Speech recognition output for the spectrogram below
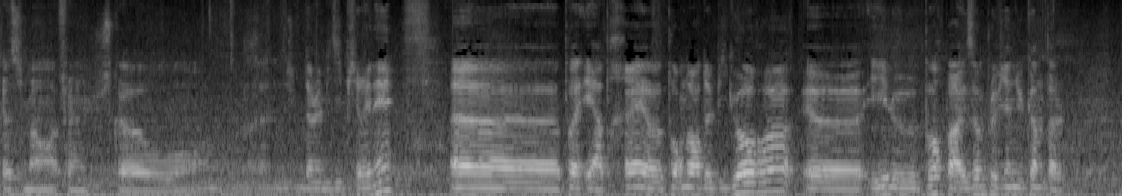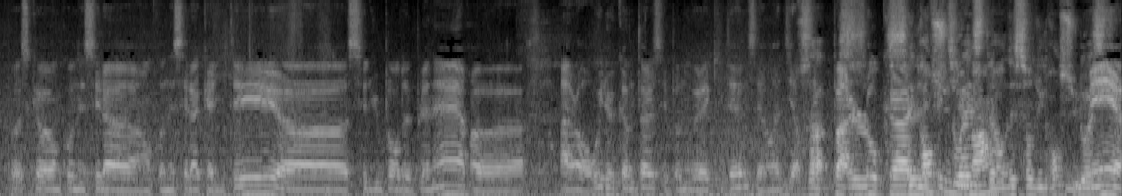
quasiment, enfin jusqu'à dans le Midi-Pyrénées. Euh, et après, euh, port noir de Bigorre euh, et le porc par exemple vient du Cantal parce qu'on connaissait la, on connaissait la qualité, euh, c'est du port de plein air. alors oui, le Cantal, c'est pas Nouvelle-Aquitaine, c'est on va dire Ça, c'est pas C'est local. le Grand. Sud-Ouest, on est sur du Grand Sud-Ouest. Mais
